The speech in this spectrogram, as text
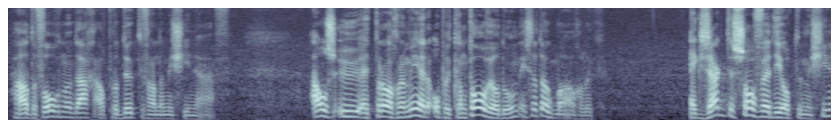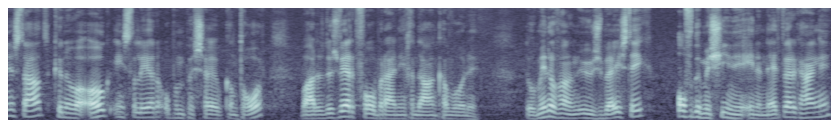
haalt de volgende dag al producten van de machine af. Als u het programmeren op het kantoor wil doen, is dat ook mogelijk. Exact de software die op de machine staat, kunnen we ook installeren op een PC op kantoor, waar er dus werkvoorbereiding gedaan kan worden. Door middel van een USB-stick of de machine in een netwerk hangen,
